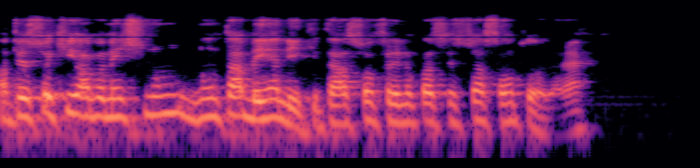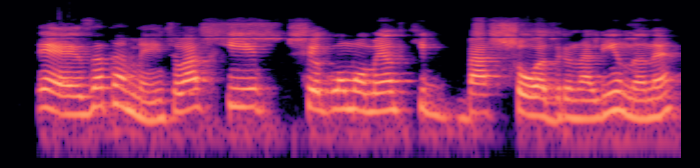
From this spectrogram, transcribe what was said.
uma pessoa que, obviamente, não está bem ali, que está sofrendo com essa situação toda, né? É, exatamente. Eu acho que chegou um momento que baixou a adrenalina, né?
